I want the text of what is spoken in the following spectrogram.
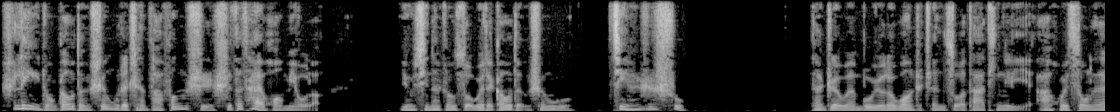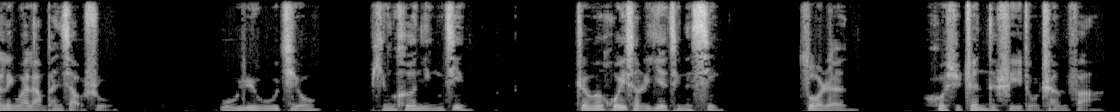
是另一种高等生物的惩罚方式，实在太荒谬了。尤其那种所谓的高等生物，竟然是树。但郑文不由得望着诊所大厅里阿慧送来的另外两盆小树。无欲无求，平和宁静。郑文回想着叶青的信，做人或许真的是一种惩罚。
